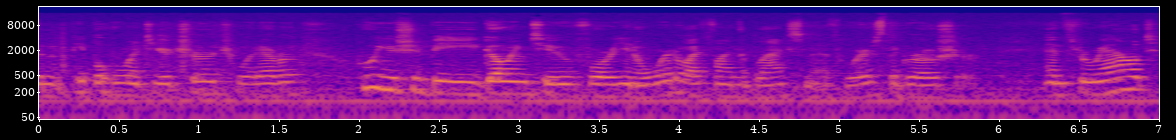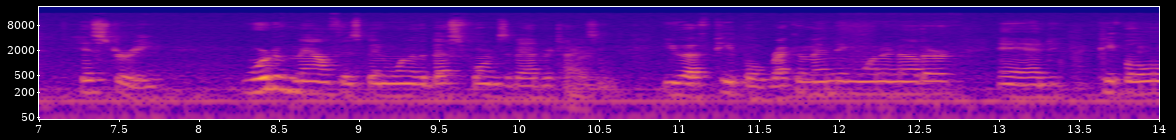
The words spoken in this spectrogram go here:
the people who went to your church, whatever, who you should be going to for, you know, where do I find the blacksmith? Where's the grocer? And throughout history, word of mouth has been one of the best forms of advertising. You have people recommending one another and people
